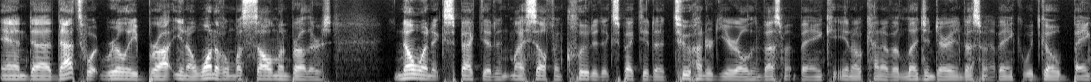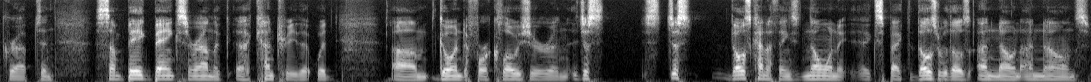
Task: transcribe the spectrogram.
and uh, that's what really brought you know one of them was Salomon Brothers no one expected, and myself included, expected a 200-year-old investment bank, you know, kind of a legendary investment Yep. bank, would go bankrupt, and some big banks around the uh, country that would um, go into foreclosure, and just, just those kind of things. No one expected. Those were those unknown unknowns.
